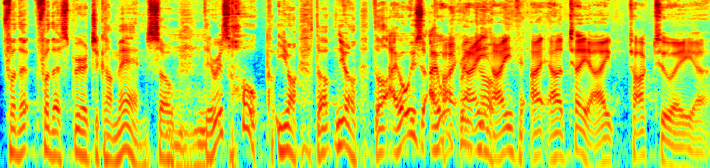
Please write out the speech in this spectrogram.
for the for the spirit to come in so there is hope you know the, you know the, i always i always bring I. I, I, I, I'll tell you, I talked to a, uh,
